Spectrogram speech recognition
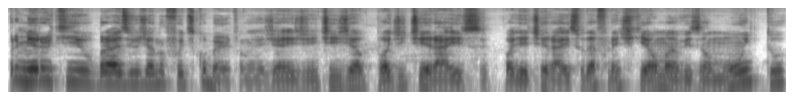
Primeiro que o Brasil já não foi descoberto, né? Já, a gente já pode tirar isso, pode tirar isso da frente, que é uma visão muito,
